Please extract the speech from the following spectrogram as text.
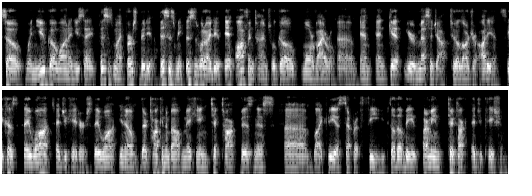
So when you go on and you say, "This is my first video. This is me. This is what I do," it oftentimes will go more viral um, and and get your message out to a larger audience because they want educators. They want you know they're talking about making TikTok business um, like be a separate feed. So there'll be, I mean, TikTok education.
